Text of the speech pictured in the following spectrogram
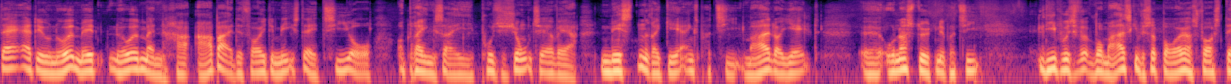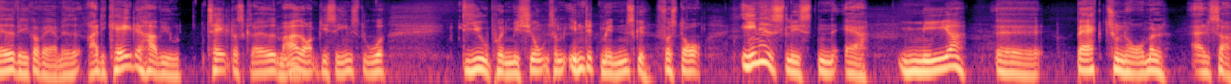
der er det jo noget med noget, man har arbejdet for i det meste af 10 år, at bringe sig i position til at være næsten regeringsparti, meget lojalt, øh, understøttende parti. Lige pludselig, hvor meget skal vi så bøje os for stadigvæk at være med? Radikale har vi jo talt og skrevet meget om de seneste uger. De er jo på en mission, som intet menneske forstår. Enhedslisten er mere øh, back to normal, altså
